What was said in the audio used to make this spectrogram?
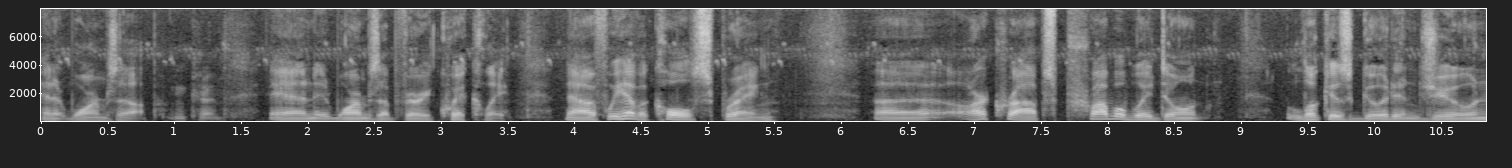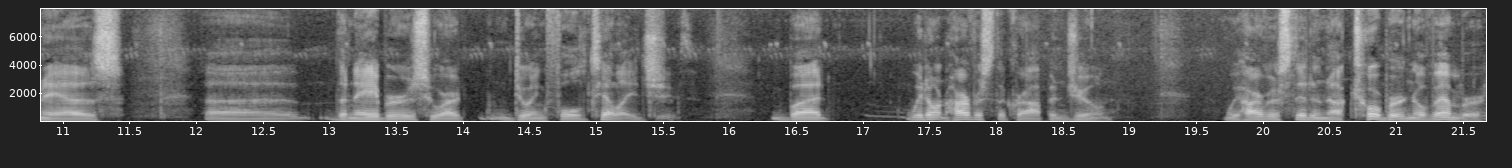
and it warms up. Okay. And it warms up very quickly. Now, if we have a cold spring, uh, our crops probably don't look as good in June as uh, the neighbors who are doing full tillage. Yes. But we don't harvest the crop in June. We harvest it in October, November.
